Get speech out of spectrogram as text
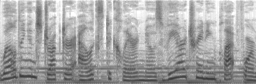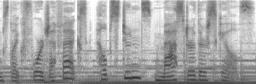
Welding instructor Alex DeClaire knows VR training platforms like Forge FX help students master their skills.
